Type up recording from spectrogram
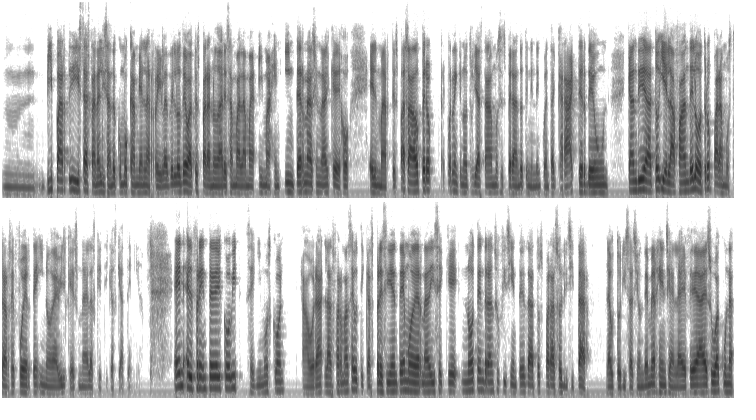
bipartidista está analizando cómo cambian las reglas de los debates para no dar esa mala imagen internacional que dejó el martes pasado, pero recuerden que nosotros ya estábamos esperando teniendo en cuenta el carácter de un candidato y el afán del otro para mostrarse fuerte y no débil, que es una de las críticas que ha tenido. En el frente del COVID seguimos con Ahora, las farmacéuticas, presidente de Moderna dice que no tendrán suficientes datos para solicitar la autorización de emergencia en la FDA de su vacuna,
